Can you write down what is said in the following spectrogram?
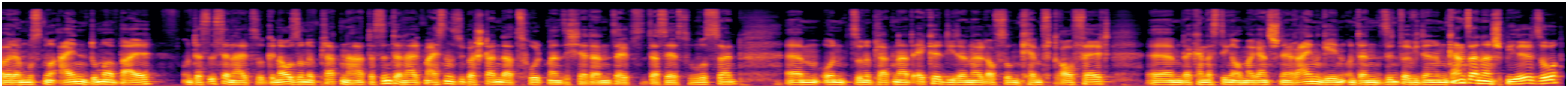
aber da muss nur ein dummer Ball und das ist dann halt so, genau so eine Plattenhart. Das sind dann halt meistens über Standards, holt man sich ja dann selbst das Selbstbewusstsein. Ähm, und so eine Plattenhart-Ecke, die dann halt auf so einen Kämpf drauf fällt, ähm, da kann das Ding auch mal ganz schnell reingehen. Und dann sind wir wieder in einem ganz anderen Spiel. So,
